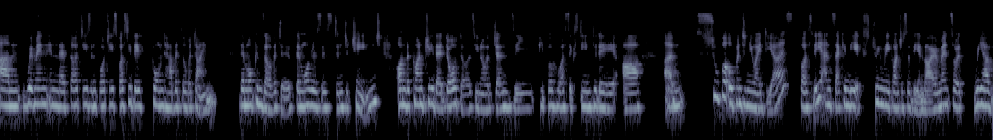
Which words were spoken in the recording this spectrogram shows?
Um, women in their 30s and 40s, firstly, they've formed habits over time. They're more conservative, they're more resistant to change. On the contrary, their daughters, you know, Gen Z, people who are 16 today, are um, super open to new ideas firstly and secondly extremely conscious of the environment. So it, we have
